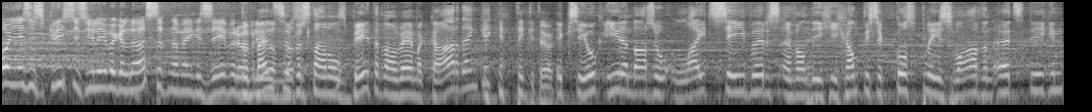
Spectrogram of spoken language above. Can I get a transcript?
Oh, Jezus Christus, jullie hebben geluisterd naar mijn gezever de over Elon mensen verstaan ons beter dan wij elkaar, denk ik. Ik denk het ook. Ik zie ook hier en daar zo lightsabers en van die gigantische cosplay zwaarden uitsteken.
